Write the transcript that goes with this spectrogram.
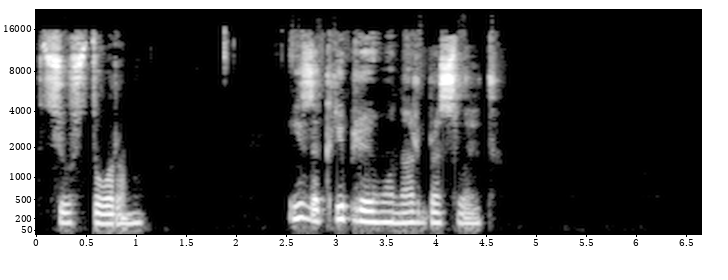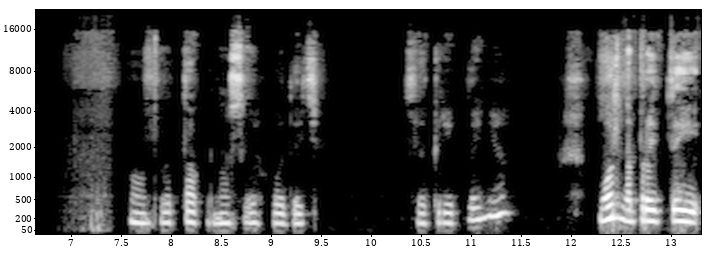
в цю сторону. І закріплюємо наш браслет. От, от так у нас виходить закріплення. Можна пройти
